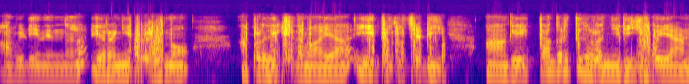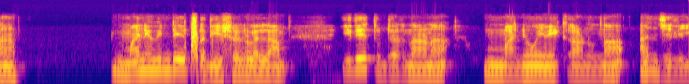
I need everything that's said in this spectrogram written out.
അവിടെ നിന്ന് ഇറങ്ങിപ്പോകുന്നു അപ്രതീക്ഷിതമായ ഈ തിരിച്ചടി ആകെ തകർത്ത് കളഞ്ഞിരിക്കുകയാണ്. മനുവിന്റെ പ്രതീക്ഷകളെല്ലാം ഇതേ തുടർന്നാണ് മനുവിനെ കാണുന്ന അഞ്ജലി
